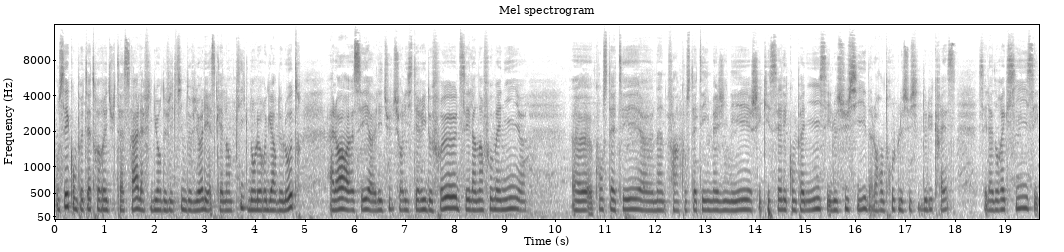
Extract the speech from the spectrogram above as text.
on sait qu'on peut être réduite à ça, la figure de victime de viol, et est-ce qu'elle implique dans le regard de l'autre. Alors, euh, c'est euh, l'étude sur l'hystérie de Freud, c'est la nymphomanie euh, constatée, constatée, imaginée chez Kessel et compagnie, c'est le suicide, alors entre autres le suicide de Lucrèce, c'est l'anorexie, c'est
